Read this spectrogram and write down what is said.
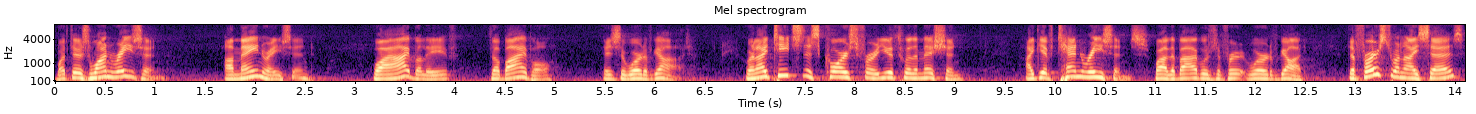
But there's one reason, a main reason, why I believe the Bible is the Word of God. When I teach this course for youth with a mission, I give 10 reasons why the Bible is the Word of God. The first one I says,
